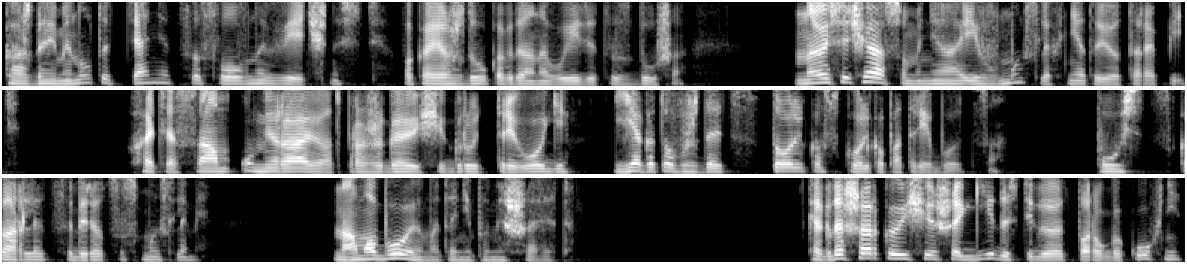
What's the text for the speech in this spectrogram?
Каждая минута тянется словно вечность, пока я жду, когда она выйдет из душа. Но и сейчас у меня и в мыслях нет ее торопить. Хотя сам умираю от прожигающей грудь тревоги, я готов ждать столько, сколько потребуется. Пусть Скарлетт соберется с мыслями. Нам обоим это не помешает. Когда шаркающие шаги достигают порога кухни,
